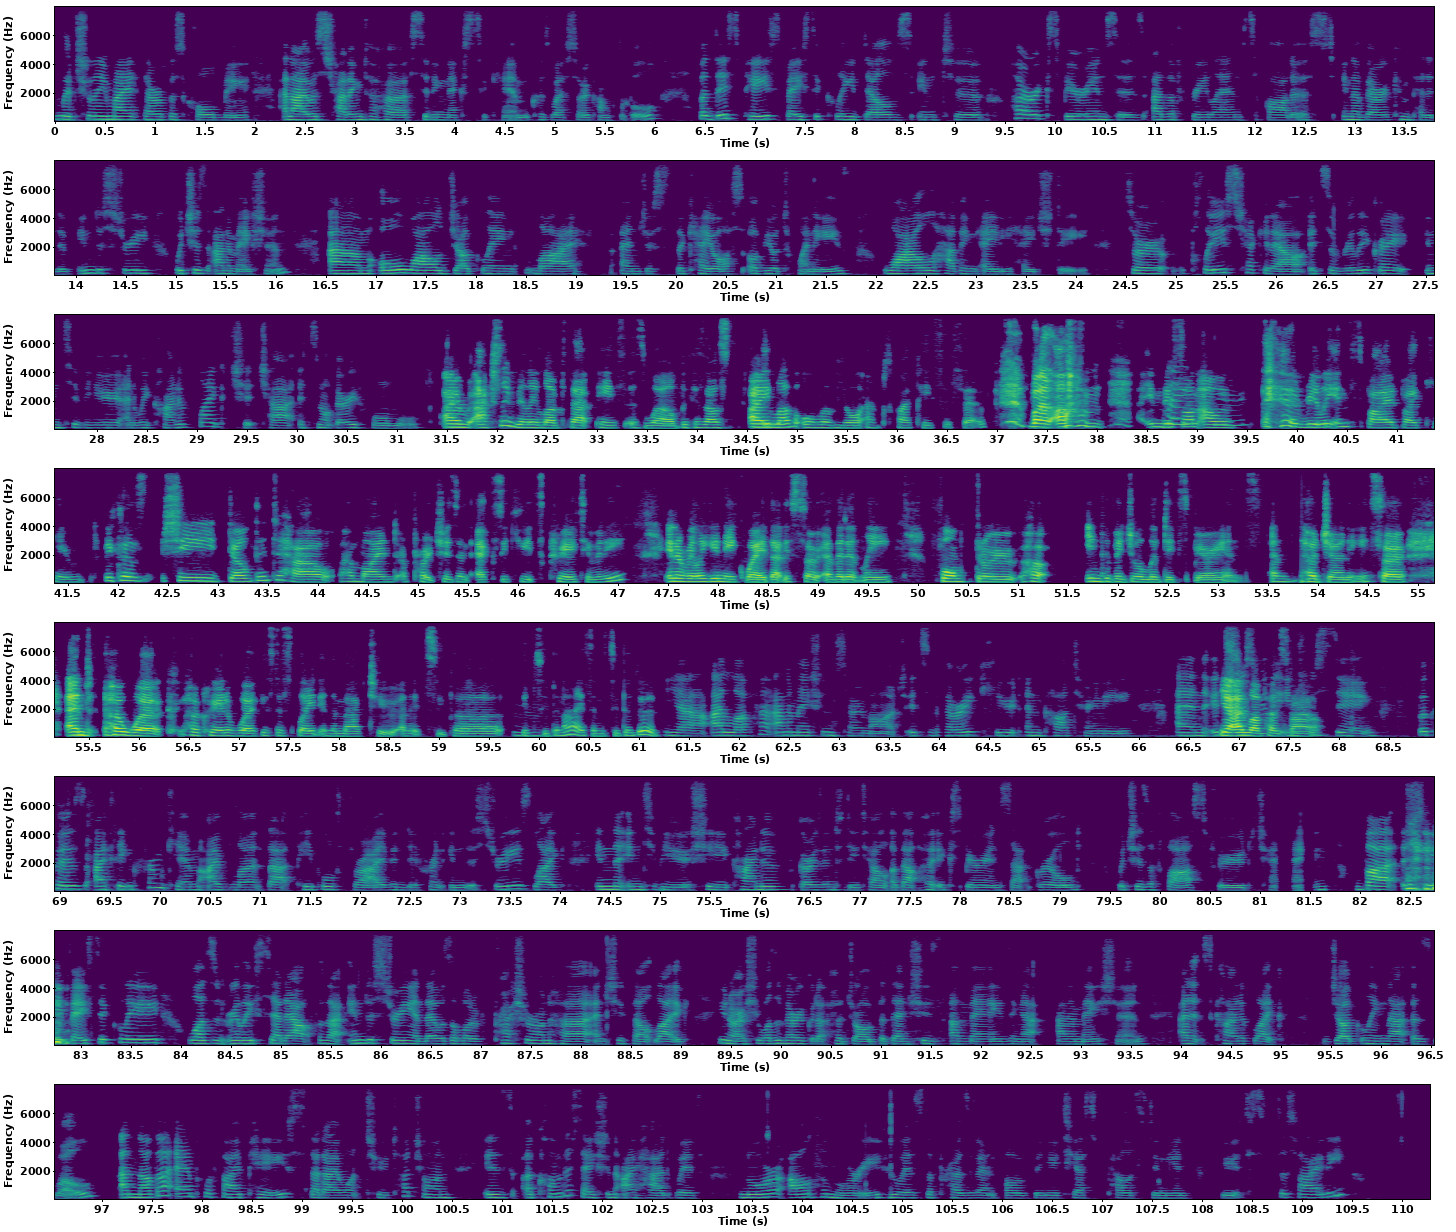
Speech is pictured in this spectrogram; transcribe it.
literally, my therapist called me and I was chatting to her sitting next to Kim because we're so comfortable. But this piece basically delves into her experiences as a freelance artist in a very competitive industry, which is animation, um, all while juggling life and just the chaos of your 20s while having ADHD. So please check it out. It's a really great interview and we kind of like chit chat. It's not very formal. I actually really loved that piece as well because I was I love all of your Amplify pieces, Sev. But um in this Thank one I was really inspired by Kim because she delved into how her mind approaches and executes creativity in a really unique way that Mm, so evidently formed through her individual lived experience and her journey. So and her work, her creative work is displayed in the mag too, and it's super it's mm. super nice and it's super good. Yeah, I love her animation so much. It's very cute and cartoony, and it's Yeah, I love her really style. interesting because I think from Kim, I've learnt that people thrive in different industries. Like in the interview, she kind of goes into detail about her experience at Grilled, which is a fast food chain, but she basically wasn't really set out for that industry, and there was a lot of pressure on her, and she felt like you know, she wasn't very good at her job, but then she's amazing at animation. And it's kind of like juggling that as well. Another Amplify piece that I want to touch on is a conversation I had with Noor Al Hamouri, who is the president of the UTS Palestinian Youth Society.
